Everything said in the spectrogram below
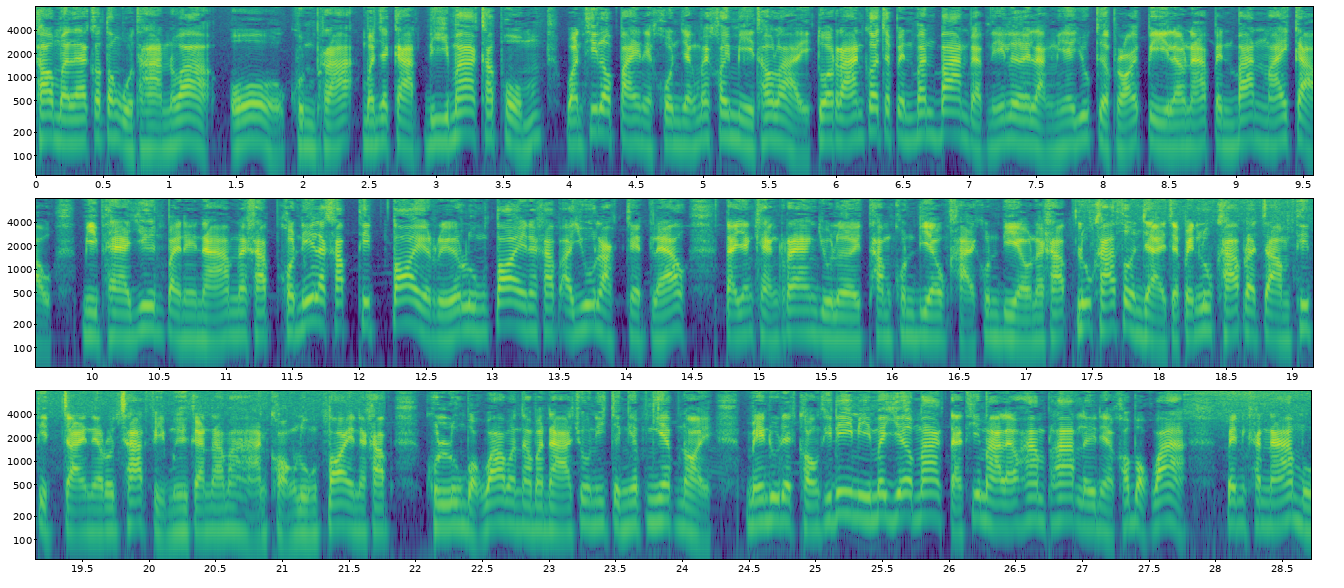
เข้ามาแล้วก็ต้องอุทานว่า โอ้ คุณพระบรรยากาศดีมากครับผม วันที่เราไปเนี่ยคนยังไม่ค่อยมีเท่าไหร่ ตัวร้านก็จะเป็นบ้านๆแบบนี้เลยหลังนี้อายุเกือบร้อยปีแล้วนะ เป็นบ้านไม้เก่า มีแพยื่นไปในน้ำนะครับคนนี้แหละครับทิศต้อยหรือลุงต้อยนะครับอายุหลักเจ็ดแล้ว แต่ยังแข็งแรงอยู่เลยทำคนเดียวขายคนเดียวนะครับลูกค้าส่วนใหญ่จะเป็นลูกค้าประจำที่ติดใจในรสชาติฝีมือการทำอาหารของลุงต้อยนะครับคุณลุงบอกว่าวันธรรมดาช่วงนี้จะเงียบๆหน่อย เมนูเด็ดของที่นี่มีไม่เยอะมาก แต่ที่มาแล้วห้ามพลาดเลยเนี่ยเขาบอกว่าเป็นคณะหมู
